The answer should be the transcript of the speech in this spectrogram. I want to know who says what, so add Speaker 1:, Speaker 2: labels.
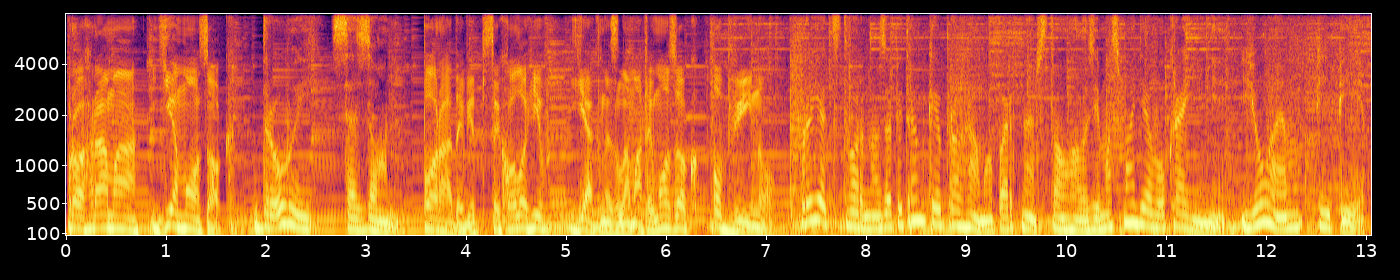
Speaker 1: Програма Є мозок.
Speaker 2: Другий сезон.
Speaker 1: Поради від психологів, як не зламати мозок об війну.
Speaker 2: Проєкт створено за підтримки програми партнерства у галузі масмедіа в Україні UMPP.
